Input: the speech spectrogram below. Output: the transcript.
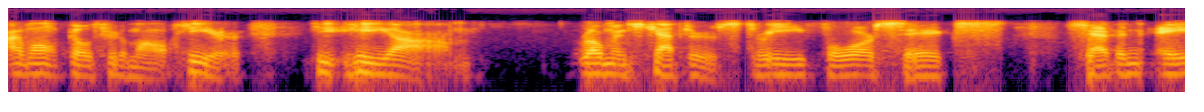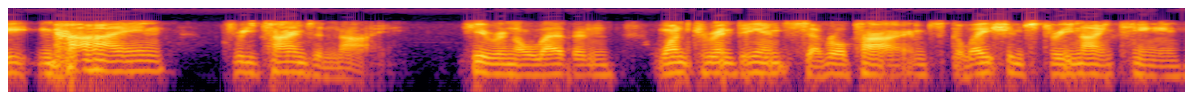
I won't go through them all here. He, he um, Romans chapters 3, 4, 6, 7, 8, 9, three times in 9. Here in 11, 1 Corinthians several times, Galatians 3:19,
